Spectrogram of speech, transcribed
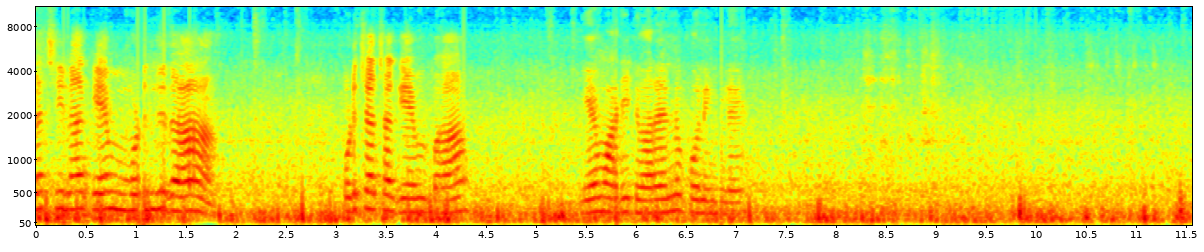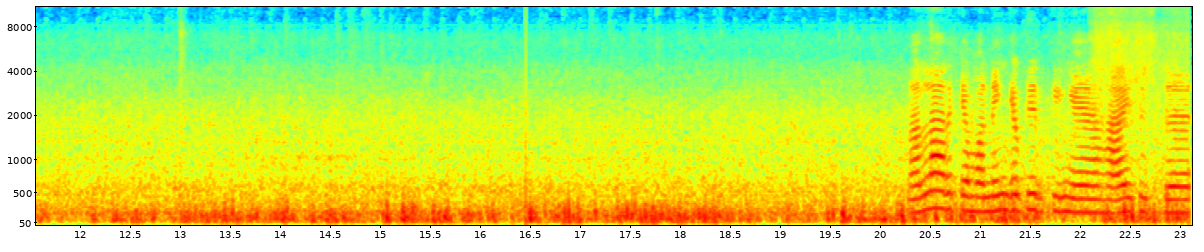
என்ன சீனா கேம் முடிஞ்சுதா? முடிச்சாச்சா கேம்ப்பா? கேம் ஆடிட்டு வரேன்னு போனீங்களே. நல்லா இருக்கேம்மா. நீங்கள் எப்படி இருக்கீங்க? ஹாய் சிஸ்டர்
